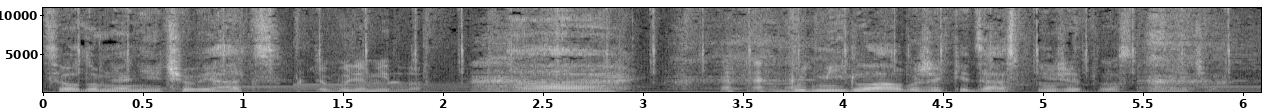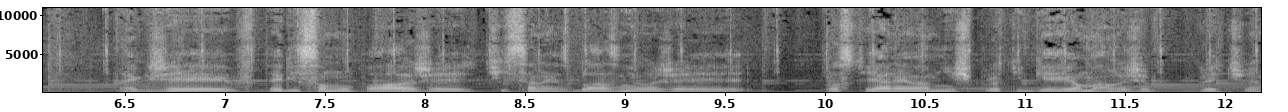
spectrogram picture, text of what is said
chce odo mňa niečo viac. To bude mydlo. A buď mydlo, alebo že keď zaspím, že proste niečo. Takže vtedy som mu povedal, že či sa nezbláznil, že proste ja nemám nič proti gejom, ale že prečo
